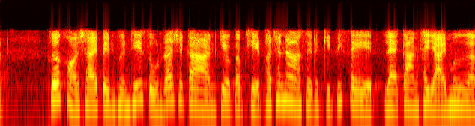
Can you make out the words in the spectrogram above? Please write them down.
ด เพื่อขอใช้เป็นพื้นที่ศูนย์ราชการเกี่ยวกับเขตพัฒนาเศรษฐกิจพิเศษ และการขยายเมือง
